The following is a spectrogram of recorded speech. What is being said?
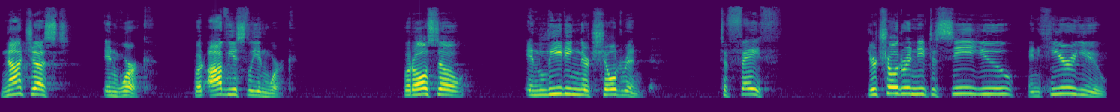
not just in work, but obviously in work, but also in leading their children to faith. Your children need to see you and hear you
